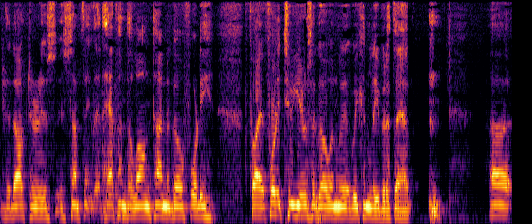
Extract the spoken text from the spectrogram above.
the Doctor is, is something that happened a long time ago, 45, 42 years ago, and we, we can leave it at that. uh,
